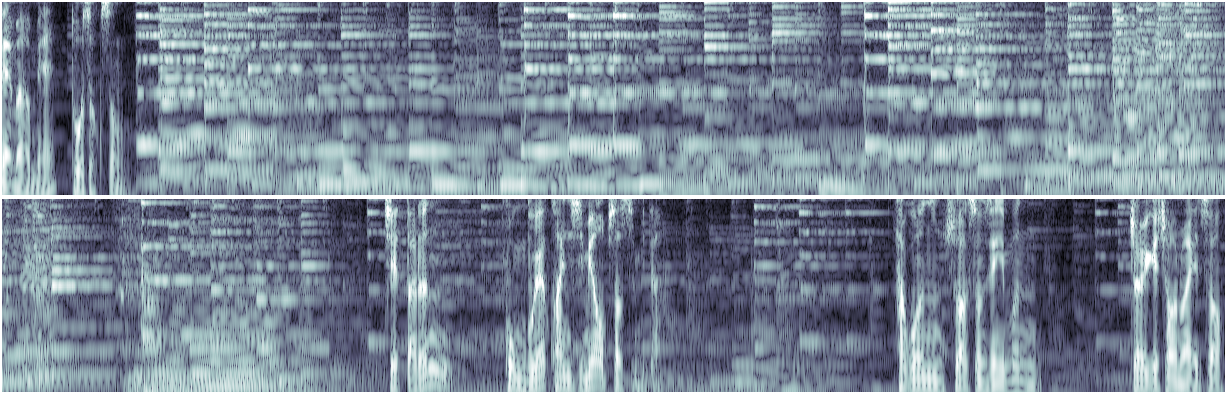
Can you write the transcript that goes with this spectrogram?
내 마음의 보석성 제 딸은 공부에 관심이 없었습니다. 학원 수학 선생님은 저에게 전화해서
